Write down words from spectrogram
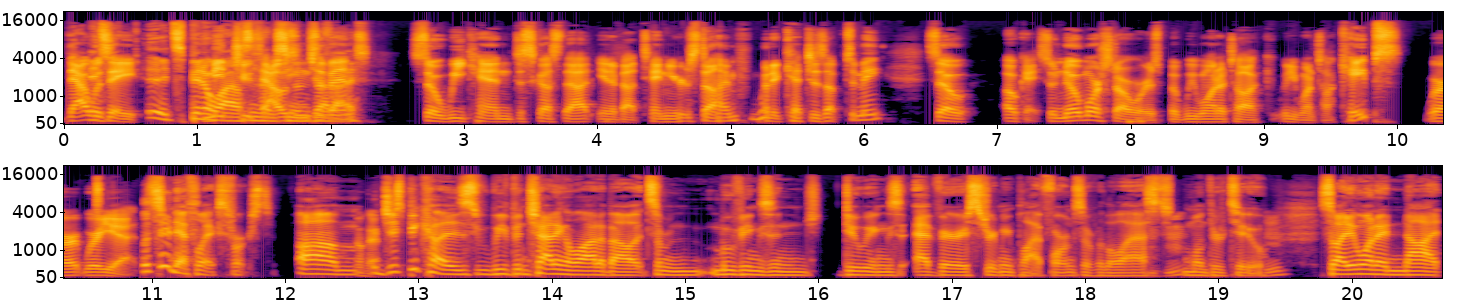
that was a It's been a mid while since I've seen Jedi. event. So we can discuss that in about ten years' time when it catches up to me. So okay, so no more Star Wars, but we want to talk. What do you want to talk? Capes? Where where you at? Let's do Netflix first. Um, Okay. Just because we've been chatting a lot about some movings and doings at various streaming platforms over the last Mhm. month or 2 Mhm. So I didn't want to not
